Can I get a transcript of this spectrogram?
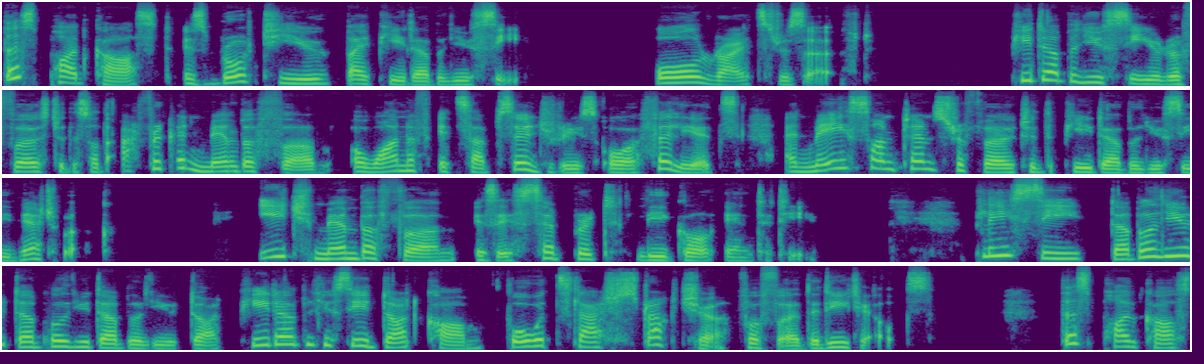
This podcast is brought to you by PwC all rights reserved. PwC refers to the South African member firm or one of its subsidiaries or affiliates and may sometimes refer to the PwC network. Each member firm is a separate legal entity. Please see www.pwc.com forward slash structure for further details. This podcast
